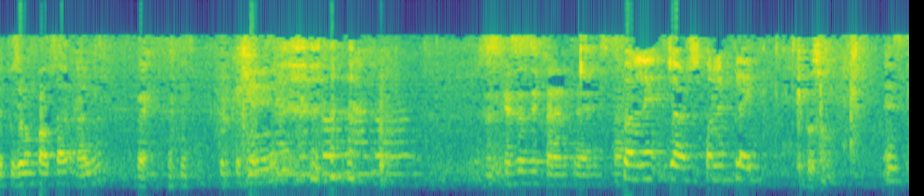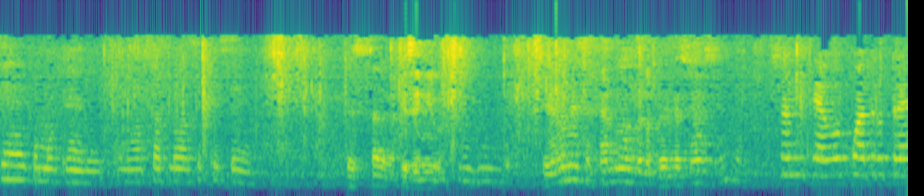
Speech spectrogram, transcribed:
¿Le pusieron pausa a algo? Porque pues es que eso es diferente. Está. Ponle, George, ponle play. ¿Qué pasó? Es que como que el, el WhatsApp lo hace que se... Que se salga. Que se inhiba. Si a mensajar durante la predicación, sí. Santiago 4.3.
